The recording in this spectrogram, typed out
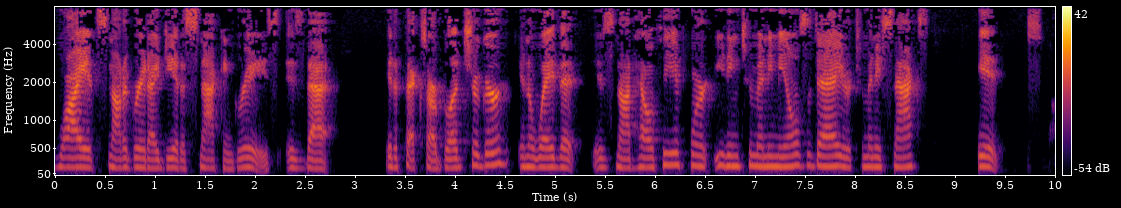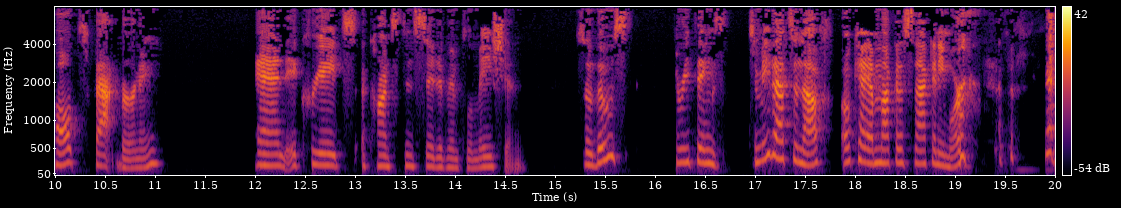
why it's not a great idea to snack and graze is that It affects our blood sugar in a way that is not healthy if we're eating too many meals a day or too many snacks. It halts fat burning and it creates a constant state of inflammation. So those three things, to me, that's enough. Okay, I'm not going to snack anymore.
